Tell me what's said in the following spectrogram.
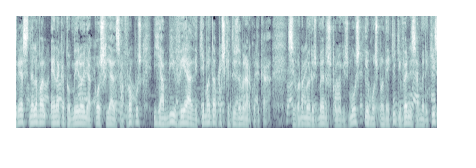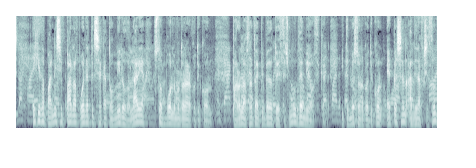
2013 συνέλαβαν 1.900.000 ανθρώπους για μη βία αδικήματα που σχετίζονται με ναρκωτικά. Σύμφωνα με ορισμένους υπολογισμούς, η Ομοσπονδιακή Κυβέρνηση Αμερικής έχει δαπανίσει πάνω από ένα τρισεκατομμύριο δολάρια στον πόλεμο των ναρκωτικών. Παρ' όλα αυτά, τα επίπεδα του εθισμού δεν μειώθηκαν. Οι τιμές των ναρκωτικών έπεσαν αντί να αυξηθούν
